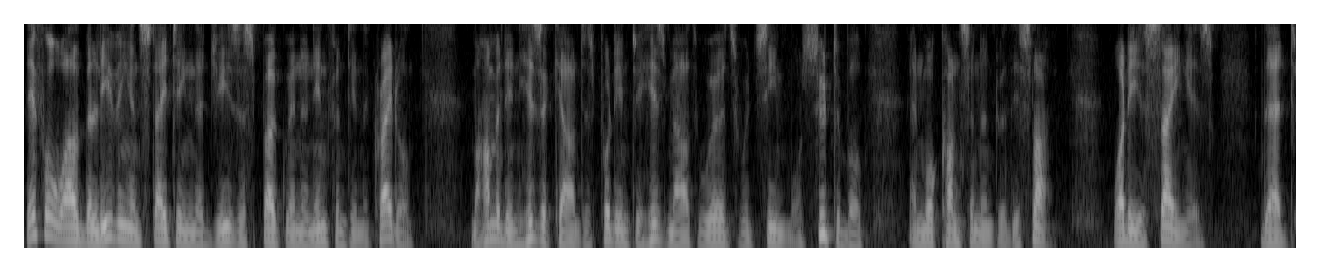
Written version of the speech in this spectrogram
Therefore, while believing and stating that Jesus spoke when an infant in the cradle, Muhammad in his account has put into his mouth words which seem more suitable and more consonant with Islam. What he is saying is that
